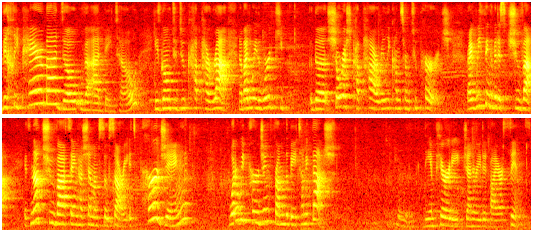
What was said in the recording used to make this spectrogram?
V'chiper ba'ado uva'ad beito. He's going to do kapara. Now, by the way, the word keep, the shoresh kapar really comes from to purge, right? We think of it as tshuva. It's not tshuva saying Hashem, I'm so sorry. It's purging. What are we purging from the Beit Hamikdash? The impurity generated by our sins.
